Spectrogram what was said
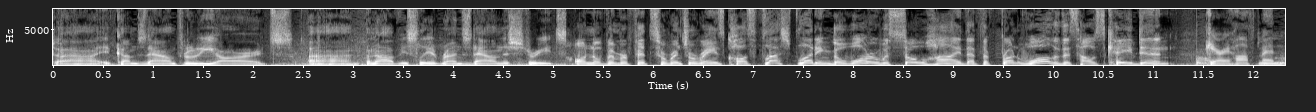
uh, it comes down through the yards, uh, and obviously it runs down the streets. On November 5th, torrential rains caused flash flooding. The water was so high that the front wall of this house caved in. Gary Hoffman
